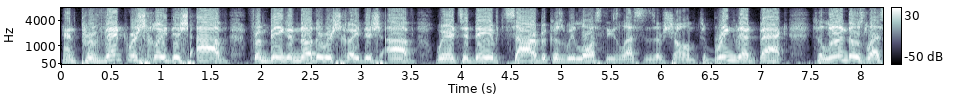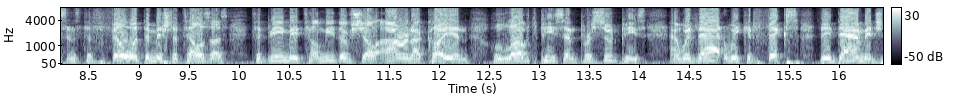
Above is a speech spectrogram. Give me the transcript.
and prevent Rosh Chodesh Av from being another Rosh Chodesh Av where it's a day of tsar because we lost these lessons of Shalom. To bring that back, to learn those lessons, to fulfill what the Mishnah tells us, to be a Talmid of Shel Aaron HaKoyin who loved peace and pursued peace. And with that, we could fix the damage,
